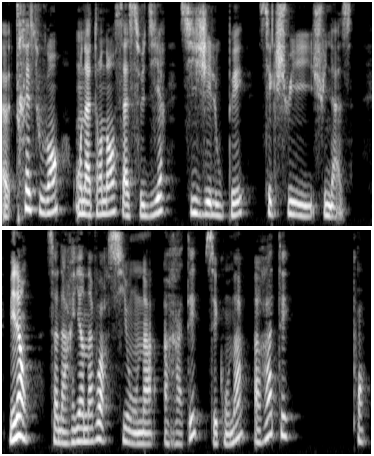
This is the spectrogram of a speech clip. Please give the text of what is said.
Euh, très souvent, on a tendance à se dire si j'ai loupé, c'est que je suis je suis naze. Mais non, ça n'a rien à voir. Si on a raté, c'est qu'on a raté. Point.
